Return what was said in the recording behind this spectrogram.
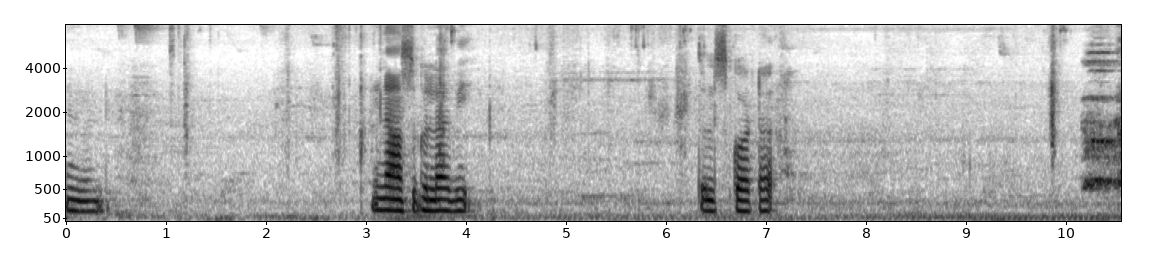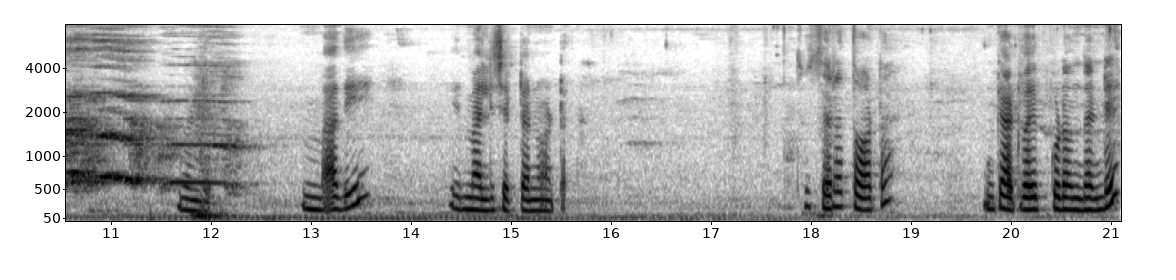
ఇవ్వండి. నాసు గులాబీ తులసికోట గుండె. అది ఇది మల్లి చెట్టు అనమాట చూసారా తోట? ఇంకా అటువైపు కూడా ఉందండి.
